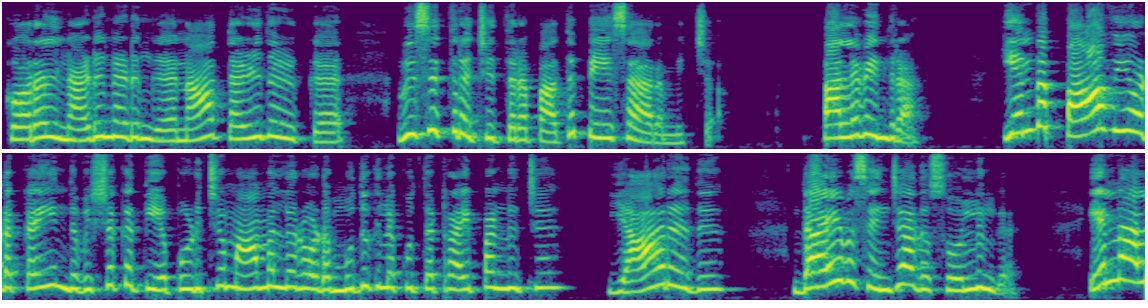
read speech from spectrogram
குரல் நடுநடுங்க நான் தழுதழுக்க விசித்திர சித்திர பார்த்து பேச ஆரம்பிச்சா. பல்லவேந்திரா எந்த பாவியோட கை இந்த விஷக்கத்திய புடிச்சு மாமல்லரோட முதுகுல குத்த ட்ரை பண்ணுச்சு? யார் அது? தயவு செஞ்சு அதை சொல்லுங்க. என்னால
